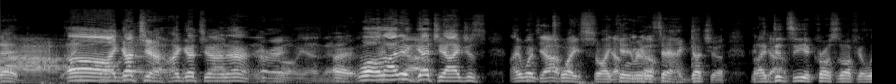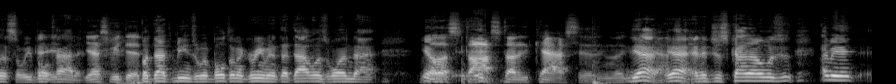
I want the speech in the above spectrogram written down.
Dead. Ah, Oh, I got you. I got you on that. All right. On that. All right. Well, Good I didn't job. get you. I just I went twice, so I can't really got say. I got you. But I Good did job. see you cross it off your list, so we both had it. Yes, we did. But that means we're both in agreement that that was one that you know. Another it- star-studded cast. yeah, yeah, and it just kind of was. Just, I mean, it,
